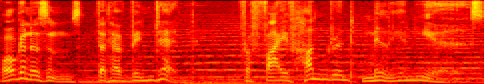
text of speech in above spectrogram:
Organisms that have been dead for 500 million years.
